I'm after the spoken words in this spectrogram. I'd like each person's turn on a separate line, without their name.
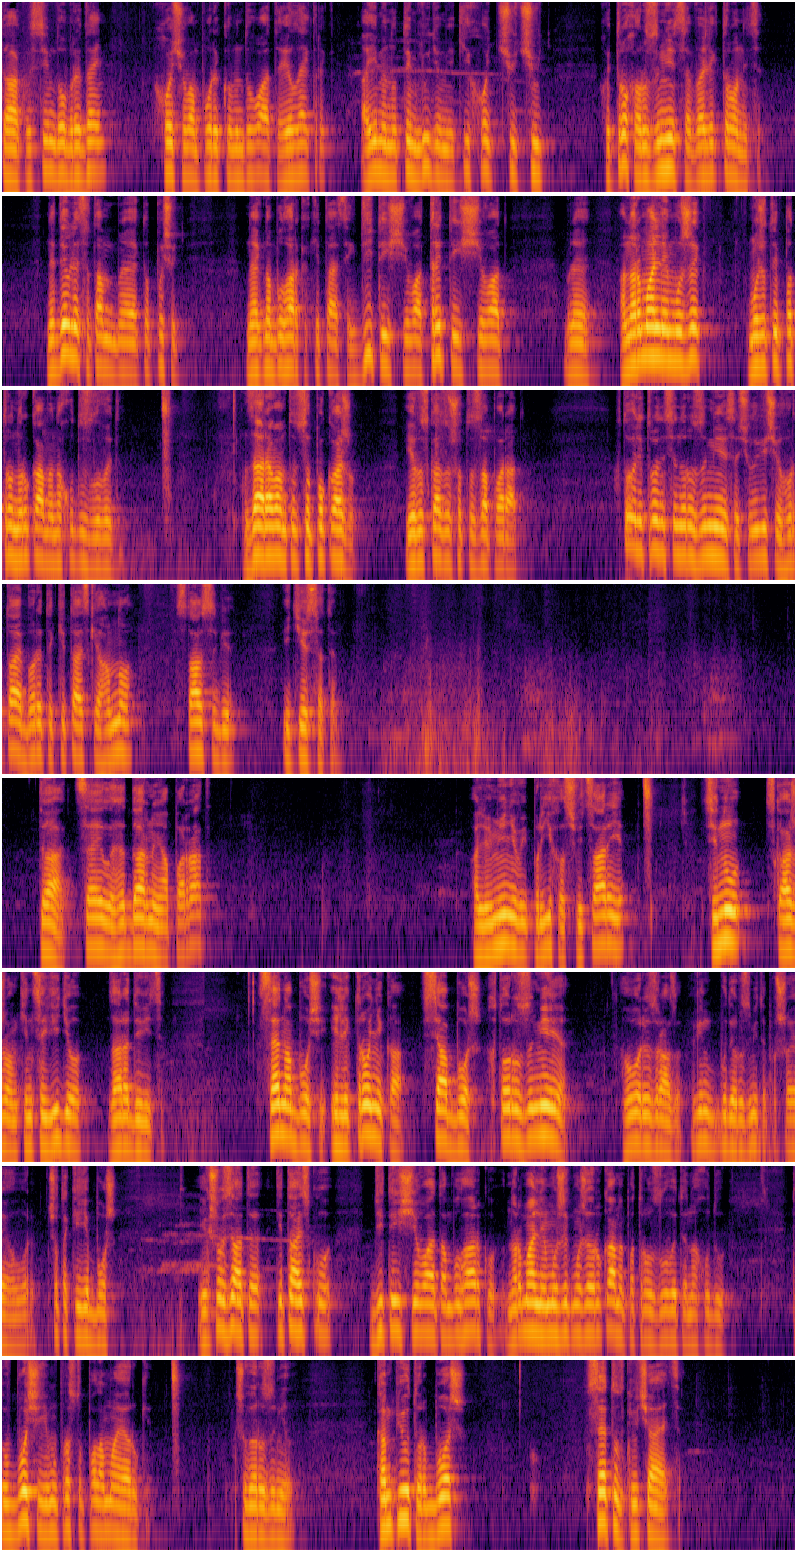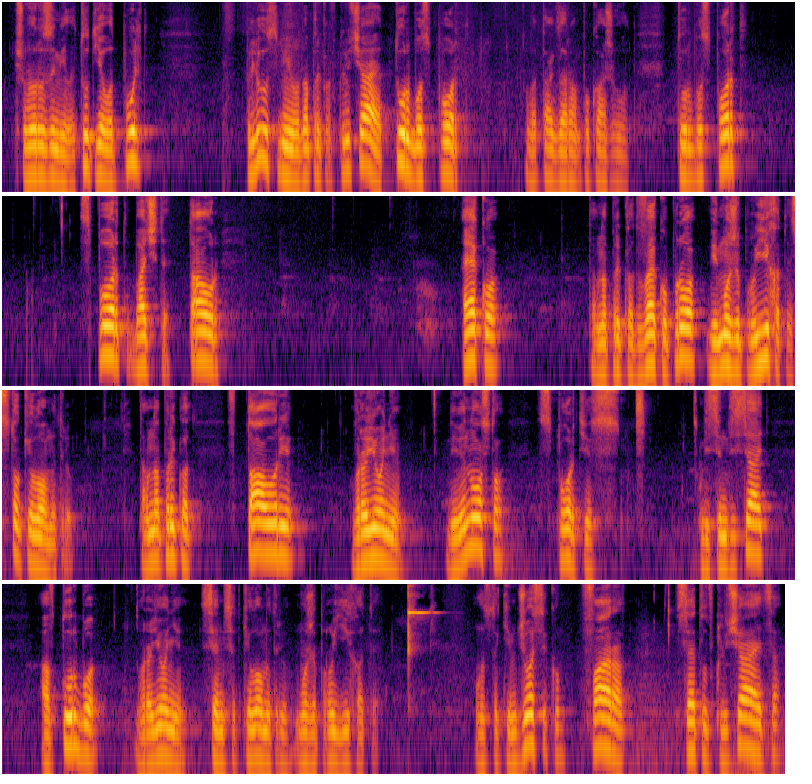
Так, усім добрий день. Хочу вам порекомендувати електрик, а іменно тим людям, які хоч чуть-чуть, хоч трохи розуміються в електроніці. Не дивляться там, е, як то пишуть, ну, як на болгарках китайських, 2000 Вт, 3000 Вт. Бля. А нормальний мужик може той патрон руками на ходу зловити. Зараз вам тут все покажу і розкажу, що це за апарат. Хто в електроніці не розуміється, чоловіче гуртай, берете китайське гамно, став собі і тішся тим. Так, цей легендарний апарат. Алюмінієвий, приїхав з Швейцарії. Ціну скажу вам в кінці відео. Зараз дивіться. Все на Боші. Електроніка, вся Бош. Хто розуміє, говорю зразу, він буде розуміти, про що я говорю. Що таке є Bosch. Якщо взяти китайську 2000 Вт там булгарку, нормальний мужик може руками патрон зловити на ходу, то в Боші йому просто поламає руки. Щоб ви розуміли. Комп'ютер, Bosch, все тут включається. Щоб ви розуміли. Тут є от пульт. Плюс мій, наприклад, включає турбоспорт. От так зараз вам покажу. От. Турбоспорт. Спорт, бачите, Таур. Еко. Там, наприклад, в Еко Про він може проїхати 100 кілометрів. Там, наприклад, в Таурі в районі 90, в спорті 80, а в Турбо в районі 70 кілометрів може проїхати. Ось таким джосиком, фара, все тут включається.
